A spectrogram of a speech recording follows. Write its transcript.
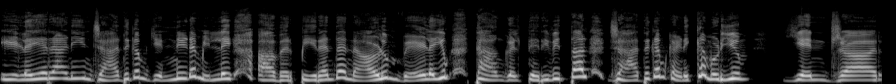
இளையராணியின் ஜாதகம் என்னிடம் இல்லை. அவர் பிறந்த நாளும் வேளையும் தாங்கள் தெரிவித்தால் ஜாதகம் கணிக்க முடியும் என்றார்.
